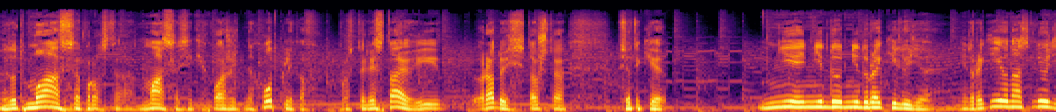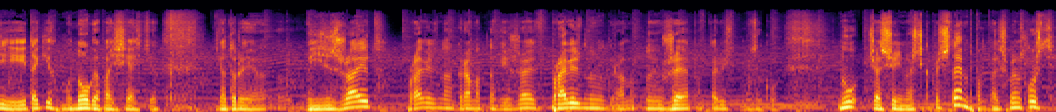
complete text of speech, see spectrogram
И тут масса просто, масса всяких положительных откликов. Просто листаю и радуюсь, потому что все-таки не, не, не дураки люди. Не дураки у нас люди, и таких много, по счастью, которые въезжают правильно, грамотно въезжают в правильную, грамотную уже, повторюсь, музыку. Ну, сейчас еще немножечко почитаем, потом дальше будем слушать.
